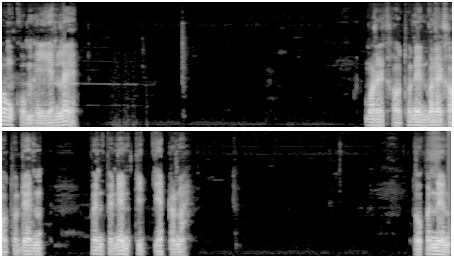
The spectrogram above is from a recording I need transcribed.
วงกลมเห็นเลยบ่ได้เข่าตัวเน้นบ่ได้เข่าตัวเด่นเป็นไปเน้นติดเจ็ดตัวนะตัวเพิ่นเน้น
